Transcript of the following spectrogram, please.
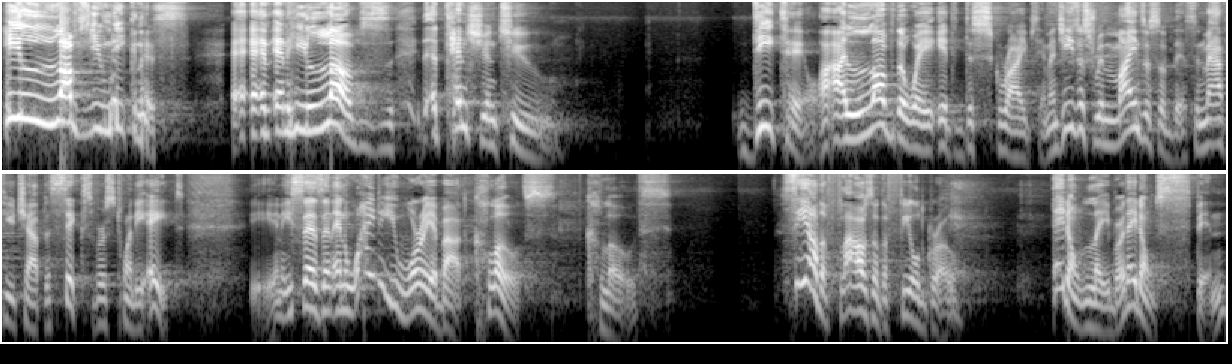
He loves uniqueness, and, and he loves attention to detail. I love the way it describes him. And Jesus reminds us of this in Matthew chapter 6, verse 28. And he says, and, and why do you worry about clothes? Clothes. See how the flowers of the field grow? They don't labor, they don't spin.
